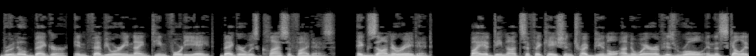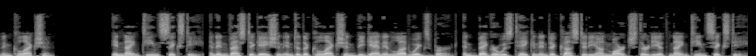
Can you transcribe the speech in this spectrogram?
Bruno Beger, in February 1948, Beger was classified as «exonerated» by a denazification tribunal unaware of his role in the skeleton collection. In 1960, an investigation into the collection began in Ludwigsburg, and Beger was taken into custody on March 30, 1960.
